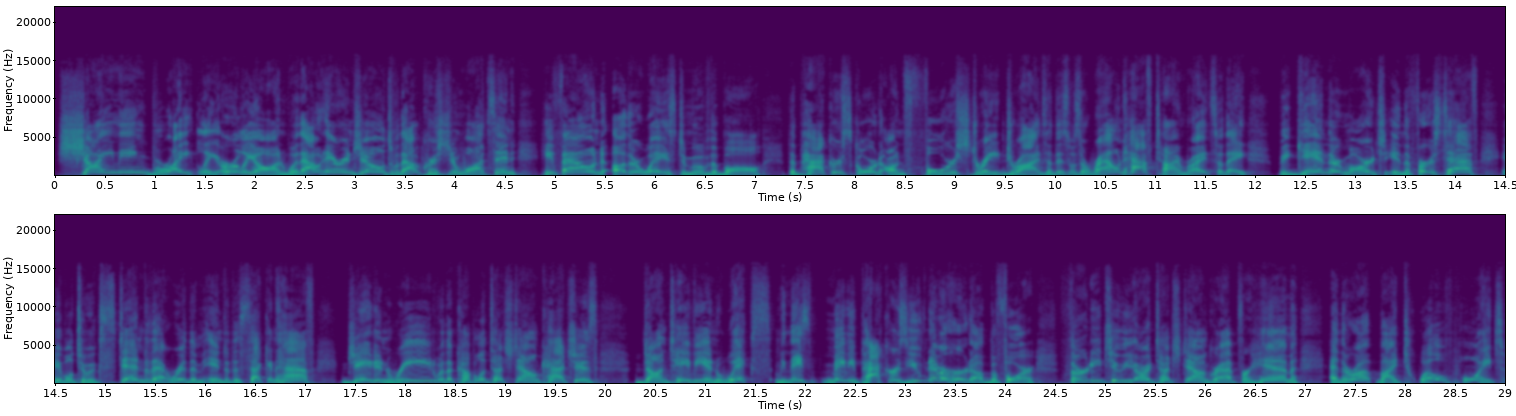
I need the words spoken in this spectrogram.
shining brightly early on. Without Aaron Jones, without Christian Watson, he found other ways to move the ball. The Packers scored on four straight drives, and this was around halftime, right? So they began their march in the first half, able to extend that rhythm into the second half. Jayden Reed with a couple of touchdown catches. Dontayvion Wicks. I mean, these maybe Packers you've never heard of before. 32 yard touchdown grab for him. And they're up by 12 points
